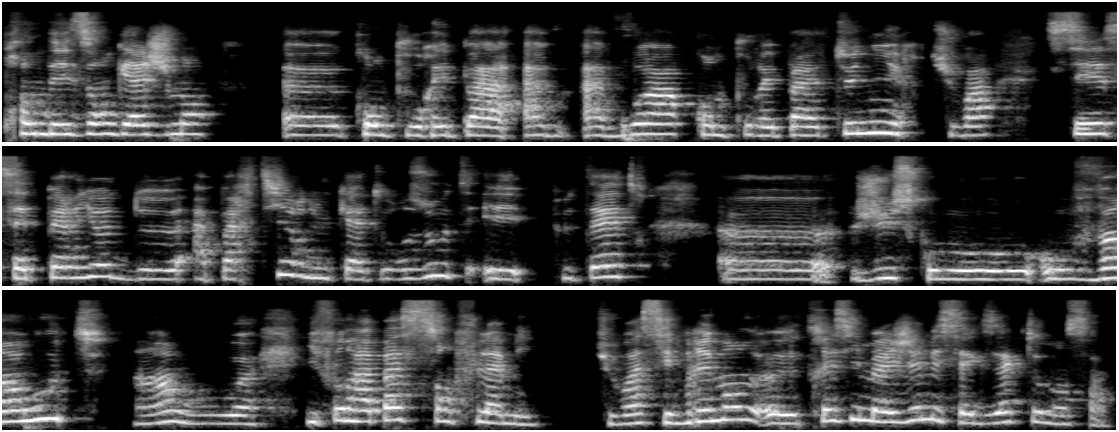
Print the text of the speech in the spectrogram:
prendre des engagements qu'on ne pourrait pas avoir, qu'on ne pourrait pas tenir, tu vois. C'est cette période de, à partir du 14 août et peut-être jusqu'au 20 août, hein, où il faudra pas s'enflammer. Tu vois, c'est vraiment très imagé, mais c'est exactement ça.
